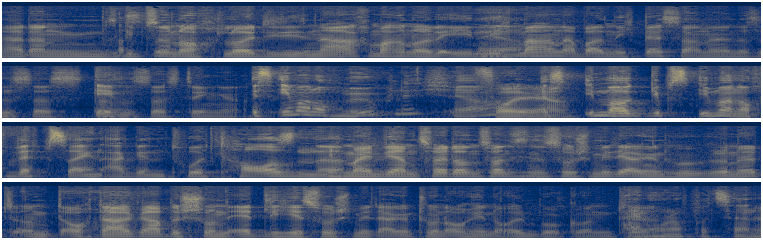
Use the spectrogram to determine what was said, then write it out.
ja, dann gibt es nur noch Leute, die nachmachen oder ähnlich ja. machen, aber nicht besser. Ne? Das, ist das, das ist das Ding. Ja. Ist immer noch möglich. Ja? Voll, ja. Es immer, gibt es immer noch Webseitenagentur, tausende. Ich meine, wir haben 2020 eine Social Media Agentur gegründet und auch da gab es schon etliche Social Media Agenturen, auch hier in Oldenburg. Und, 100 Prozent.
